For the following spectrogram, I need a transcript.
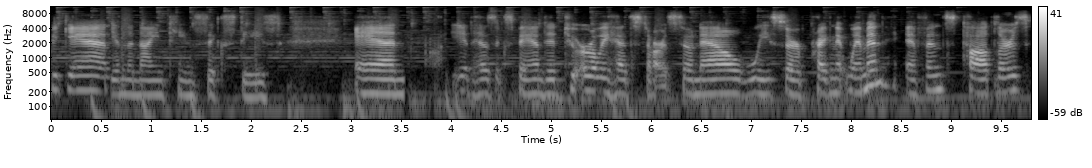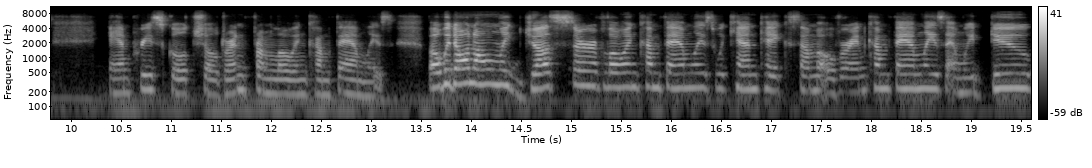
began in the 1960s and it has expanded to early Head Start. So now we serve pregnant women, infants, toddlers, and preschool children from low income families. But we don't only just serve low income families, we can take some over income families, and we do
